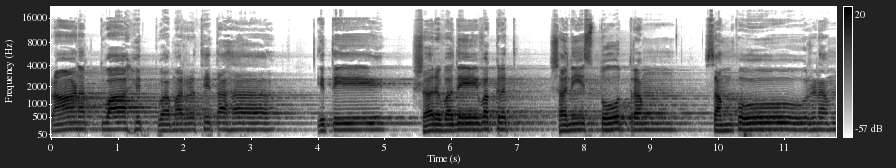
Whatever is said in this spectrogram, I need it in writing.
प्राणत्वाहित्वमर्थितः इति सर्वदेवकृत् शनिस्तोत्रं सम्पूर्णम्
